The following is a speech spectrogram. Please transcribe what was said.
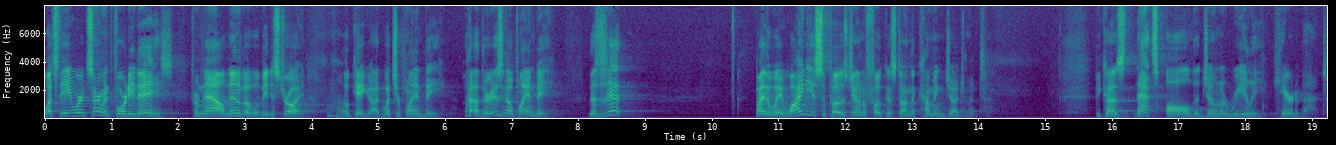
What's the eight word sermon? 40 days from now, Nineveh will be destroyed. Okay, God, what's your plan B? Well, there is no plan B. This is it. By the way, why do you suppose Jonah focused on the coming judgment? Because that's all that Jonah really cared about.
